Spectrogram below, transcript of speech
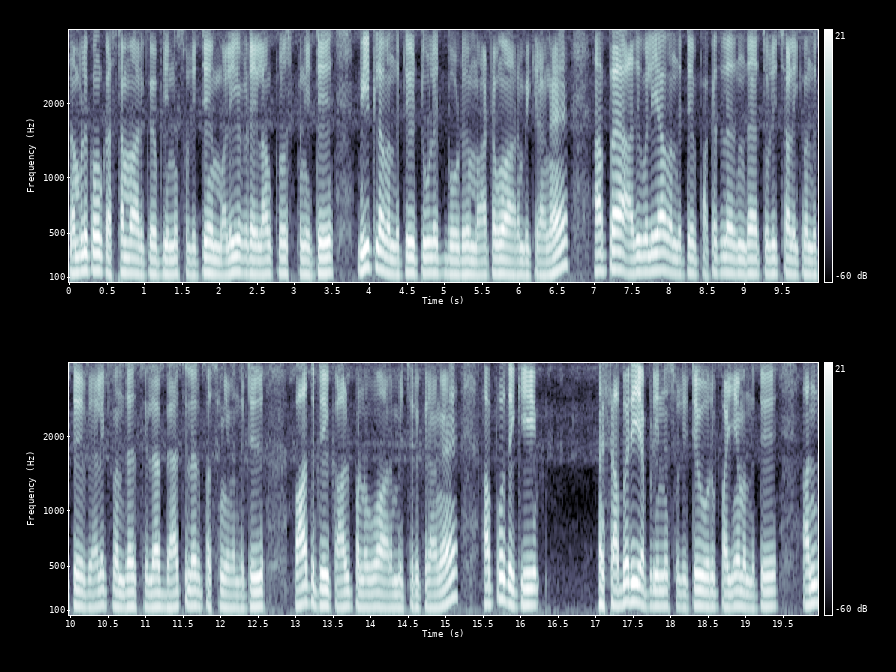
நம்மளுக்கும் கஷ்டமாக இருக்குது அப்படின்னு சொல்லிட்டு மளிகை கடையெல்லாம் க்ளோஸ் பண்ணிவிட்டு வீட்டில் வந்துட்டு டூலெட் போர்டு மாட்டவும் ஆரம்பிக்கிறாங்க. அப்போ அது வழி வழியாக வந்துட்டு பக்கத்தில் இருந்த தொழிற்சாலைக்கு வந்துட்டு வேலைக்கு வந்த சில பேச்சுலர் பசங்க வந்துட்டு பார்த்துட்டு கால் பண்ணவும் ஆரம்பிச்சிருக்கிறாங்க. அப்போதைக்கு சபரி அப்படின்னு சொல்லிட்டு ஒரு பையன் வந்துட்டு அந்த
